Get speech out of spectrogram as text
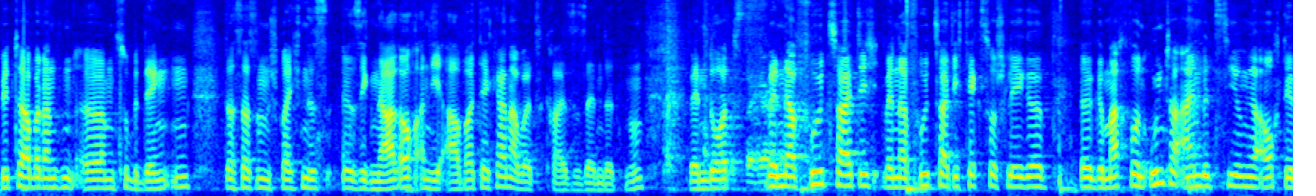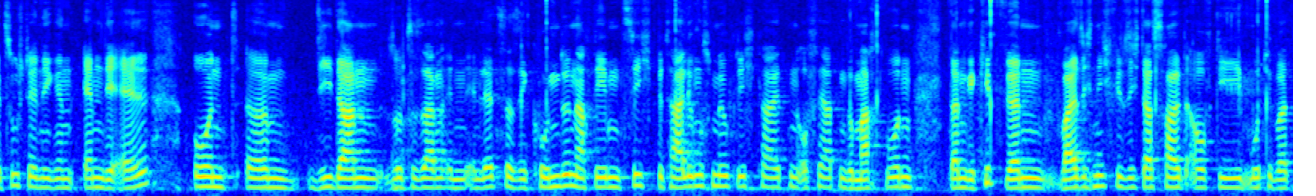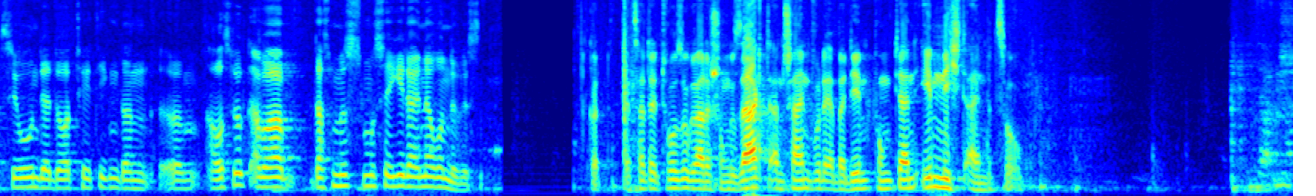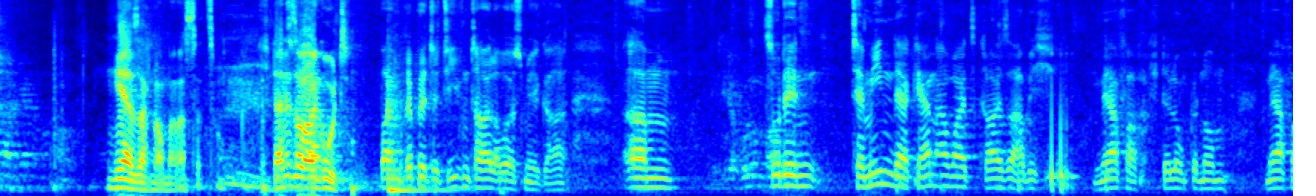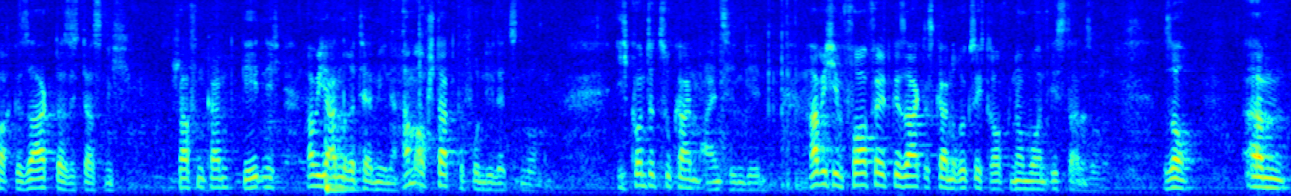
bitte aber dann ähm, zu bedenken, dass das ein entsprechendes äh, Signal auch an die Arbeit der Kernarbeitskreise sendet. ne? Wenn dort, wenn da frühzeitig, wenn da frühzeitig Textvorschläge äh, gemacht wurden, unter Einbeziehung ja auch der zuständigen MDL und ähm, die dann sozusagen in, in letzter Sekunde, nachdem zig Beteiligungsmöglichkeiten, Offerten gemacht wurden, dann gekippt werden, weiß ich nicht, wie sich das halt auf die Motivation der dort Tätigen dann ähm, auswirkt. Aber das muss, muss ja jeder in der Runde wissen. Gut, jetzt hat der Toso gerade schon gesagt, anscheinend wurde er bei dem Punkt ja eben nicht einbezogen. Ja, sag noch mal was dazu. Dann ist aber gut. Beim repetitiven Teil, aber ist mir egal. Ähm, zu den Terminen der Kernarbeitskreise habe ich mehrfach Stellung genommen, mehrfach gesagt, dass ich das nicht schaffen kann, geht nicht. Habe ich andere Termine, haben auch stattgefunden die letzten Wochen. Ich konnte zu keinem einzigen gehen. Habe ich im Vorfeld gesagt, ist keine Rücksicht drauf genommen worden, ist dann so. So, ähm,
